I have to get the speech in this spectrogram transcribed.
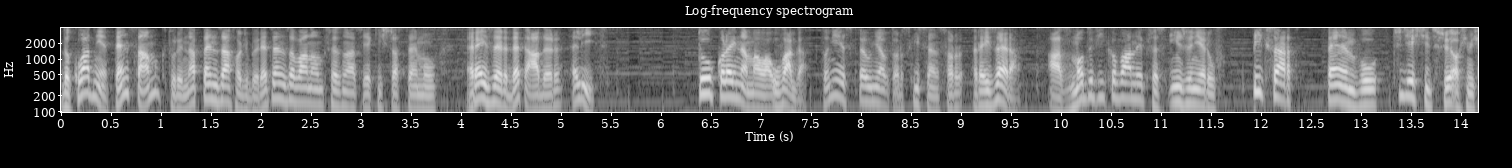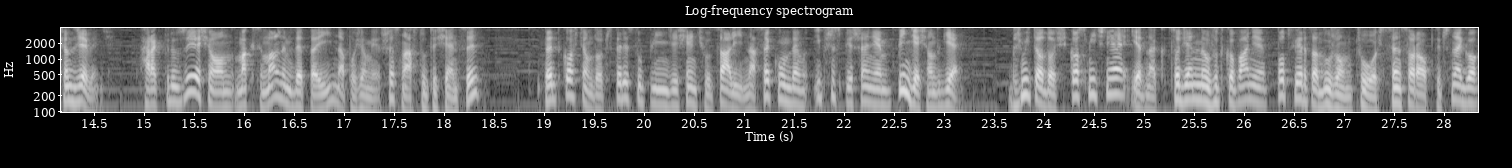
Dokładnie ten sam, który napędza choćby recenzowaną przez nas jakiś czas temu Razer Dead Adder Elite. Tu kolejna mała uwaga. To nie jest w pełni autorski sensor Razera, a zmodyfikowany przez inżynierów Pixart PMW 3389. Charakteryzuje się on maksymalnym DPI na poziomie 16 tysięcy, prędkością do 450 cali na sekundę i przyspieszeniem 50G. Brzmi to dość kosmicznie, jednak codzienne użytkowanie potwierdza dużą czułość sensora optycznego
